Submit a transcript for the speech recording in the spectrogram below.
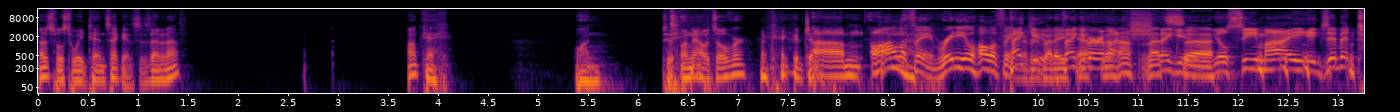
I was supposed to wait 10 seconds. Is that enough? Okay. One, two. Oh, now it's over? Okay, good job. Um, Hall of Fame, Radio Hall of Fame. Thank everybody. you. Thank you very uh-huh. much. That's, Thank you. uh, You'll see my exhibit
